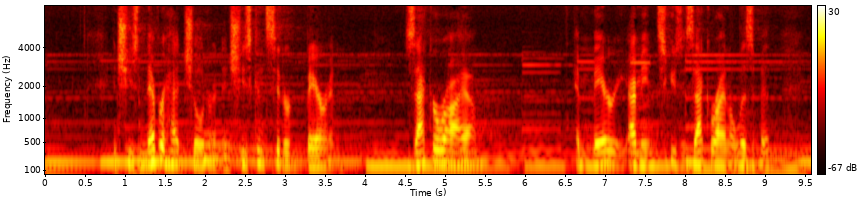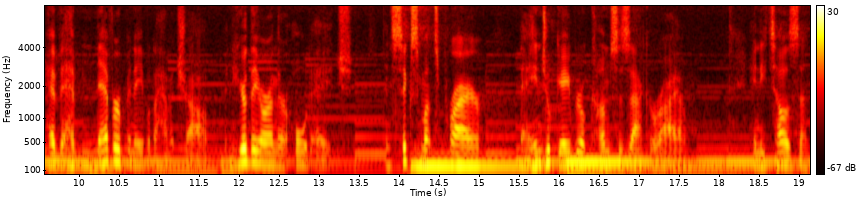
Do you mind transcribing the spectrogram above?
And she's never had children, and she's considered barren. Zachariah and Mary, I mean, excuse me, Zachariah and Elizabeth have, have never been able to have a child. And here they are in their old age. And six months prior, the angel Gabriel comes to Zechariah and he tells him,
